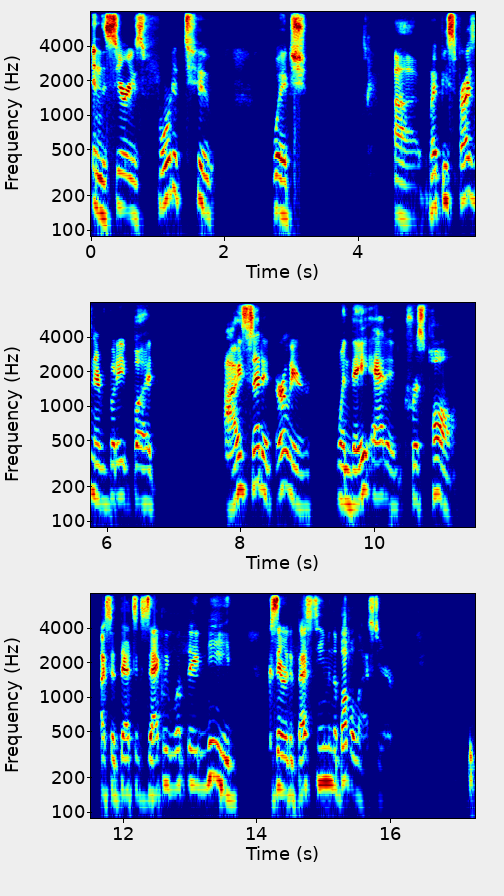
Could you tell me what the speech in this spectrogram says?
in the series four to two, which uh, might be surprising everybody, but I said it earlier when they added Chris Paul. I said that's exactly what they need because they were the best team in the bubble last year.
